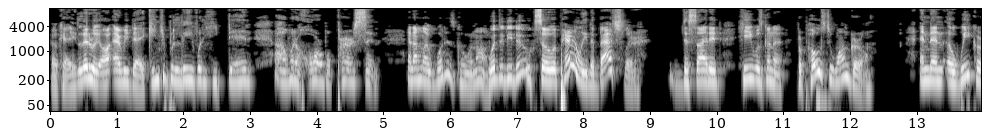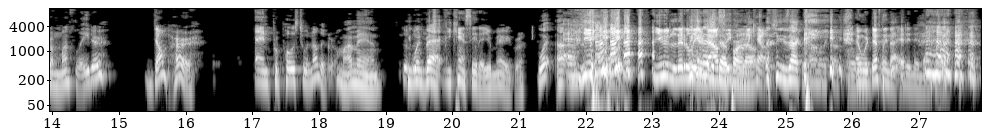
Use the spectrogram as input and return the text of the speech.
Okay, literally all every day. Can you believe what he did? Oh, what a horrible person! And I'm like, what is going on? What did he do? So apparently, The Bachelor decided he was gonna propose to one girl, and then a week or a month later, dump her and propose to another girl. My man, he went back. You can't say that. You're married, bro. what? Uh-uh. you literally are now sleeping on the out. couch. exactly. I'm on the couch. and we're definitely not editing that.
